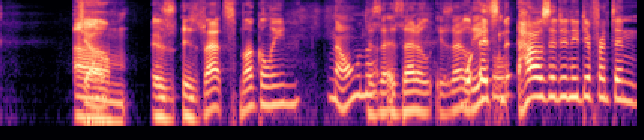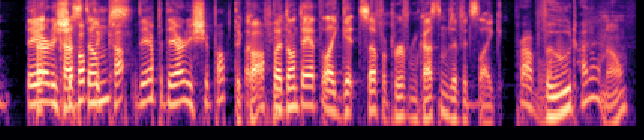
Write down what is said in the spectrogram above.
Joe. Um, is is that smuggling? No, no. Is that is that is that Well, legal? it's how is it any different than they Cu- already ship up the customs? co- yeah, but they already ship up the coffee. but don't they have to like get stuff approved from customs if it's like Probably food? I don't know.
